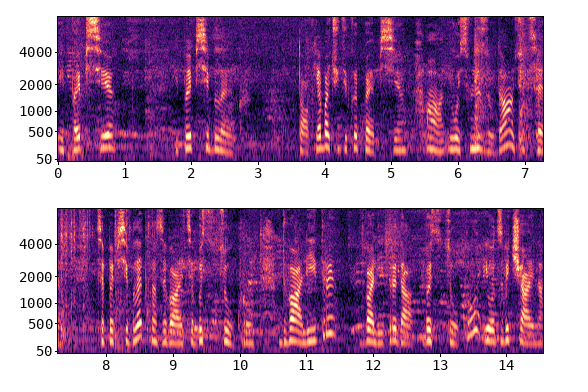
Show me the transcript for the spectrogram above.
і Пепсі, і Пепсі Блек. Так, я бачу тільки Пепсі. А, і ось внизу, да, ось оце. Це Пепсі Блек називається без цукру. 2 літри. 2 літри, да, без цукру. І от звичайна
